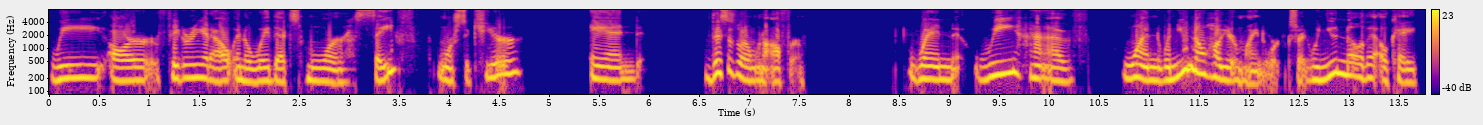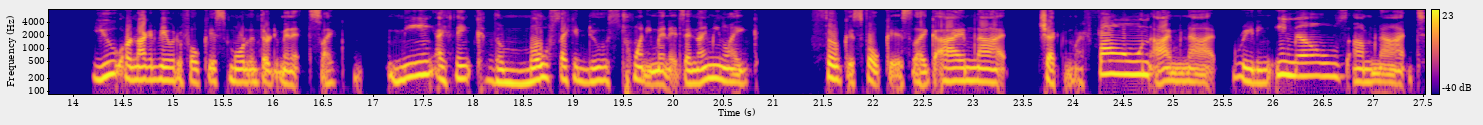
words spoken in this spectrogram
we are figuring it out in a way that's more safe, more secure. And this is what I want to offer. When we have one, when you know how your mind works, right? When you know that, okay, you are not going to be able to focus more than 30 minutes. Like me, I think the most I can do is 20 minutes. And I mean, like, focus, focus. Like, I'm not checking my phone. I'm not reading emails. I'm not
